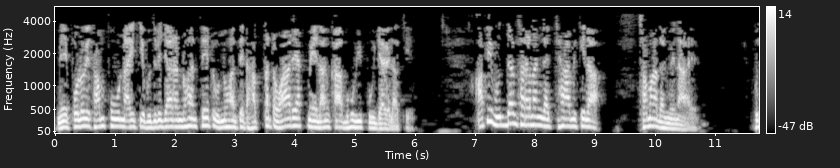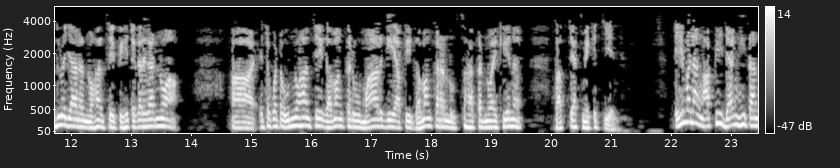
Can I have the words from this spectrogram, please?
මේ පොළොවේ සම්පූර්ණ අයිතිය බුදුරජාණන් වහන්සේට උන්වහන්සේට හත් අට වාරයක් මේ ලංකා භූමි පූජා වෙලා තියෙනවා. අපි බුද්ධං සරණං ගච්ඡාමි කියලා සමාදන් වෙන අය. බුදුරජාණන් වහන්සේ පිළිහිට කරගන්නවා. ආ එතකොට උන්වහන්සේ ගමන් කරපු මාර්ගයේ අපි ගමන් කරන්න උත්සාහ කරනවා කියන තත්ත්වයක් මේකේ තියෙනවා. එහෙමනම් අපි දැන් හිතන්න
